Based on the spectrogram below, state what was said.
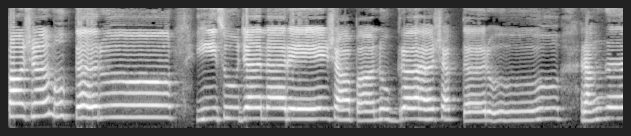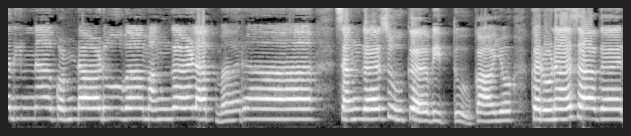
ಪಾಶ ಮುಕ್ತರು. ಈ ಸುಜನರೇ ಶಾಪಾನುಗ್ರಹ ಶಕ್ತರು. ರಂಗ ನಿನ್ನ ಕೊಂಡಾಡುವ ಮಂಗಳಾತ್ಮರ. ಸಂಗ ಸುಖವಿತ್ತು ಕಾಯೋ ಕರುಣ ಸಾಗರ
